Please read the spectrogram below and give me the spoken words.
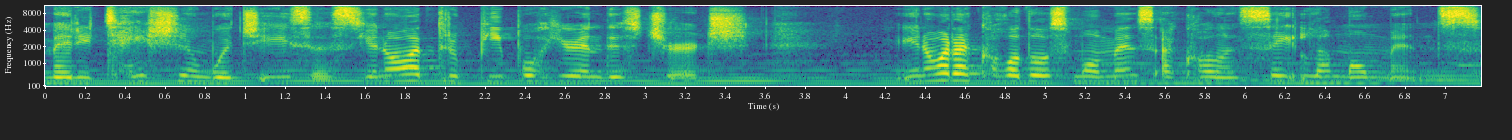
meditation with Jesus. You know what? Through people here in this church. You know what I call those moments? I call them Selah moments.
